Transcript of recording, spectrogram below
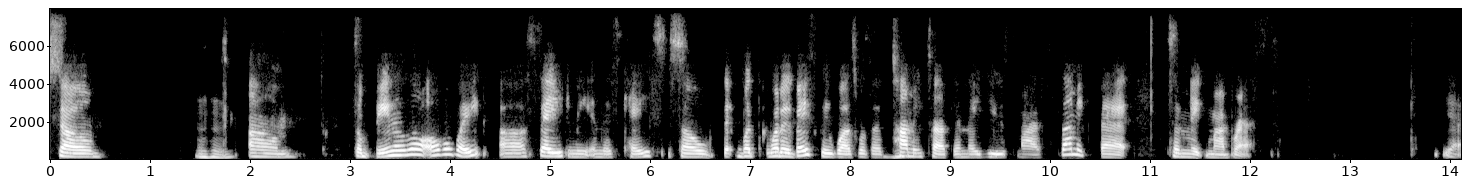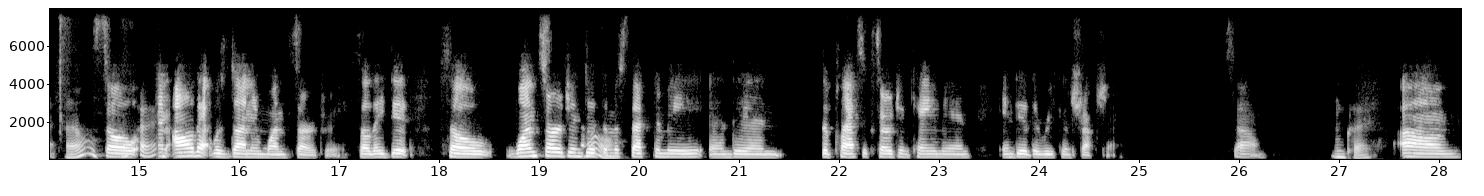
So, mm-hmm. um, so being a little overweight uh, saved me in this case. So th- what what it basically was was a mm-hmm. tummy tuck, and they used my stomach fat to make my breasts. Yes. Oh, so okay. and all that was done in one surgery. So they did. So one surgeon did oh. the mastectomy, and then the plastic surgeon came in and did the reconstruction. So. Okay. Um,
